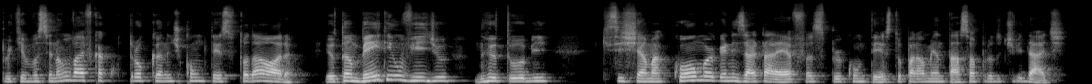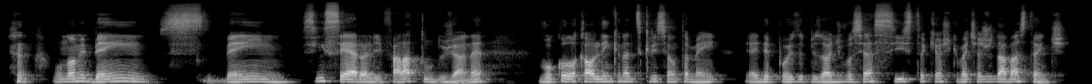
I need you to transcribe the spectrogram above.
porque você não vai ficar trocando de contexto toda hora. Eu também tenho um vídeo no YouTube que se chama Como Organizar Tarefas por Contexto para Aumentar Sua Produtividade. um nome bem, bem sincero ali, fala tudo já, né? Vou colocar o link na descrição também, e aí depois do episódio você assista, que eu acho que vai te ajudar bastante.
